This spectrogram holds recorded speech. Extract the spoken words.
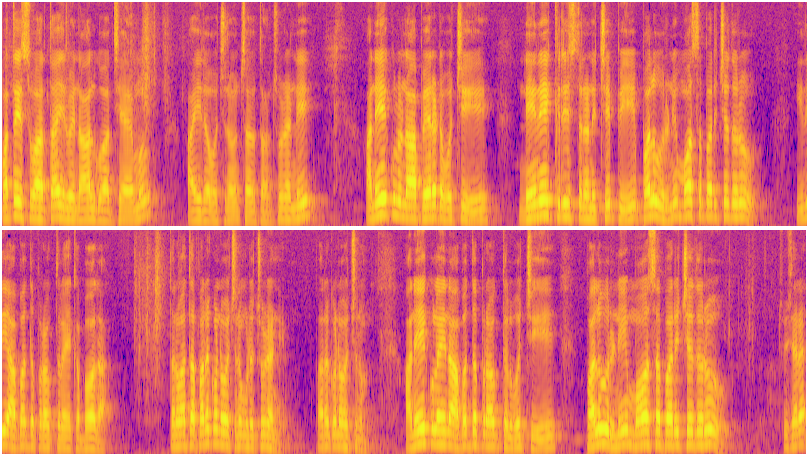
మతైసు వార్త ఇరవై నాలుగో అధ్యాయము ఐదో వచనం చదువుతాం. చూడండి అనేకులు నా పేరట వచ్చి నేనే క్రీస్తునని చెప్పి పలువురిని మోసపరిచెదరు. ఇది అబద్ధ ప్రవక్తల యొక్క బోధ. తర్వాత పదకొండవ వచనం కూడా చూడండి. పదకొండవ వచనం. అనేకులైన అబద్ధ ప్రవక్తలు వచ్చి పలువురిని మోసపరిచెదరు. చూసారా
